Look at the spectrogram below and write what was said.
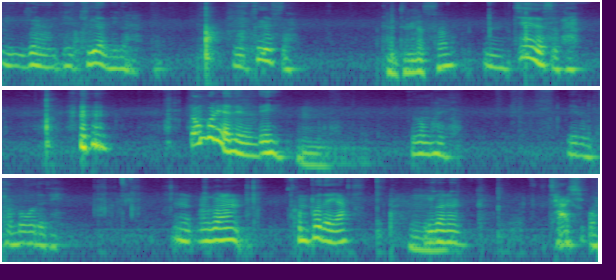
이, 이거는 이 틀렸네 이거는. 이거 틀렸어. 그냥 들렸어? 응, 찢어졌어 다. 동그래야 되는데 음. 이것만 얘는 다 먹어도 돼. 응, 이거는 건포도야. 음. 이거는 자시고.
